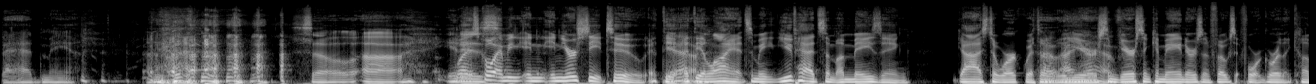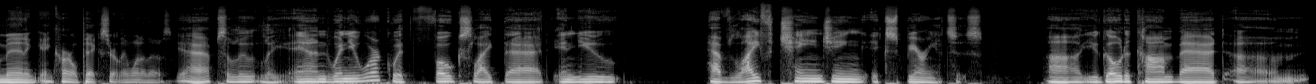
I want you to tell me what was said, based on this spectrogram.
bad man. so uh, it well, it's is- cool. I mean, in, in your seat too at the at the alliance. I mean, you've had some amazing guys to work with over Oh, the years. Some garrison commanders and folks at Fort Gordon that come in, and, and Colonel Pick is certainly one of those. Yeah, absolutely. And when you work with folks like that and you have life changing experiences, uh, you go to combat. Um,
